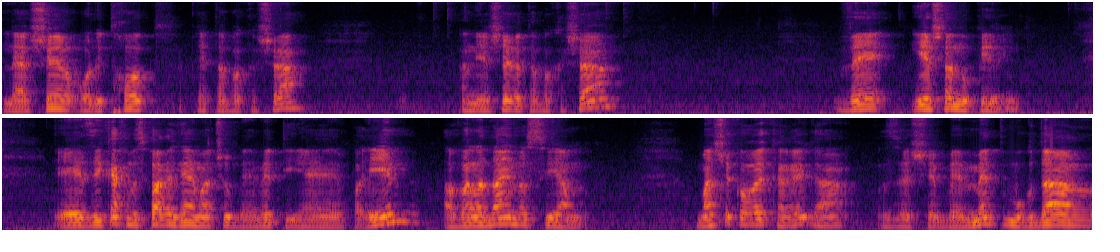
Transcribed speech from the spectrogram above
לאשר או לדחות את הבקשה. אני אאשר את הבקשה, ויש לנו peering. אה, זה ייקח מספר רגעים עד שהוא באמת יהיה פעיל, אבל עדיין לא סיימנו. מה שקורה כרגע זה שבאמת מוגדר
